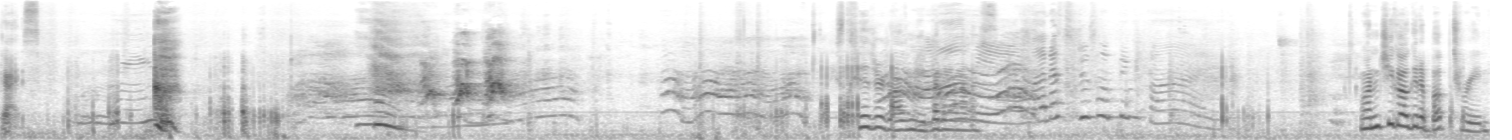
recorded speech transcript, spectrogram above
Guys, these kids are driving me. Let us do something fun. Why don't you go get a book to read?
